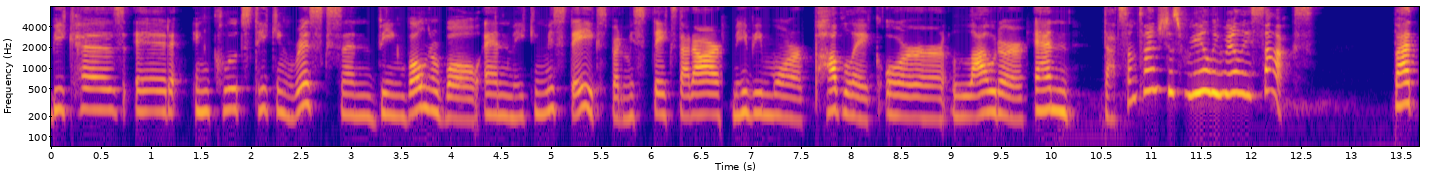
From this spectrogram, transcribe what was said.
because it includes taking risks and being vulnerable and making mistakes, but mistakes that are maybe more public or louder. And that sometimes just really, really sucks. But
